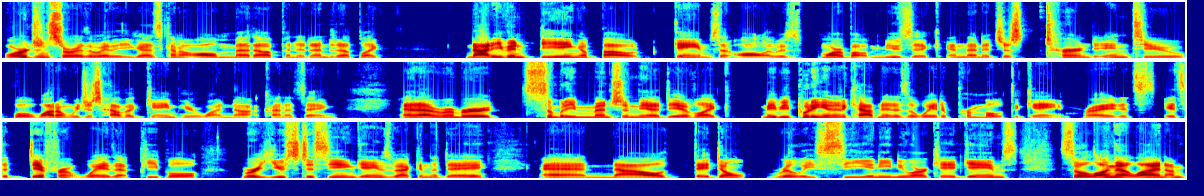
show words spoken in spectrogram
origin story the way that you guys kind of all met up and it ended up like not even being about games at all. It was more about music and then it just turned into well why don't we just have a game here? Why not? kind of thing and i remember somebody mentioned the idea of like maybe putting it in a cabinet as a way to promote the game, right? It's it's a different way that people were used to seeing games back in the day and now they don't really see any new arcade games. So along that line, I'm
